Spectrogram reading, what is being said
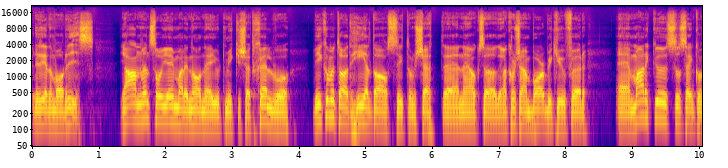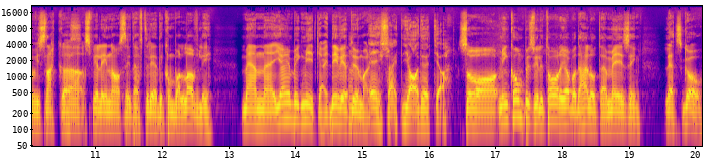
Det redan var ris. Jag har använt soja i marinad när jag gjort mycket kött själv. Och vi kommer ta ett helt avsnitt om kött. eh, När jag, också, jag kommer köra en barbecue för Marcus och sen kommer vi snacka, spela in avsnitt efter det. Det kommer vara lovely. Men eh, jag är en big meat guy, det vet du Marcus. Exakt, ja det vet jag. Så min kompis ville ta det och jag bara det här låter amazing, let's go.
